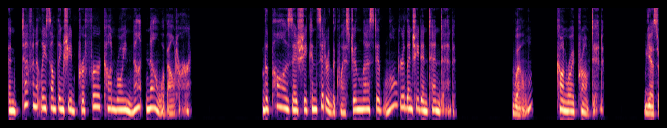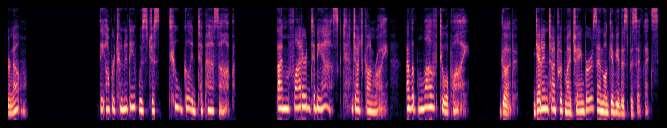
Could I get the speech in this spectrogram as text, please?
and definitely something she'd prefer Conroy not know about her. The pause as she considered the question lasted longer than she'd intended. Well, Conroy prompted. Yes or no? The opportunity was just too good to pass up. I'm flattered to be asked, Judge Conroy. I would love to apply. Good. Get in touch with my chambers and they'll give you the specifics.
